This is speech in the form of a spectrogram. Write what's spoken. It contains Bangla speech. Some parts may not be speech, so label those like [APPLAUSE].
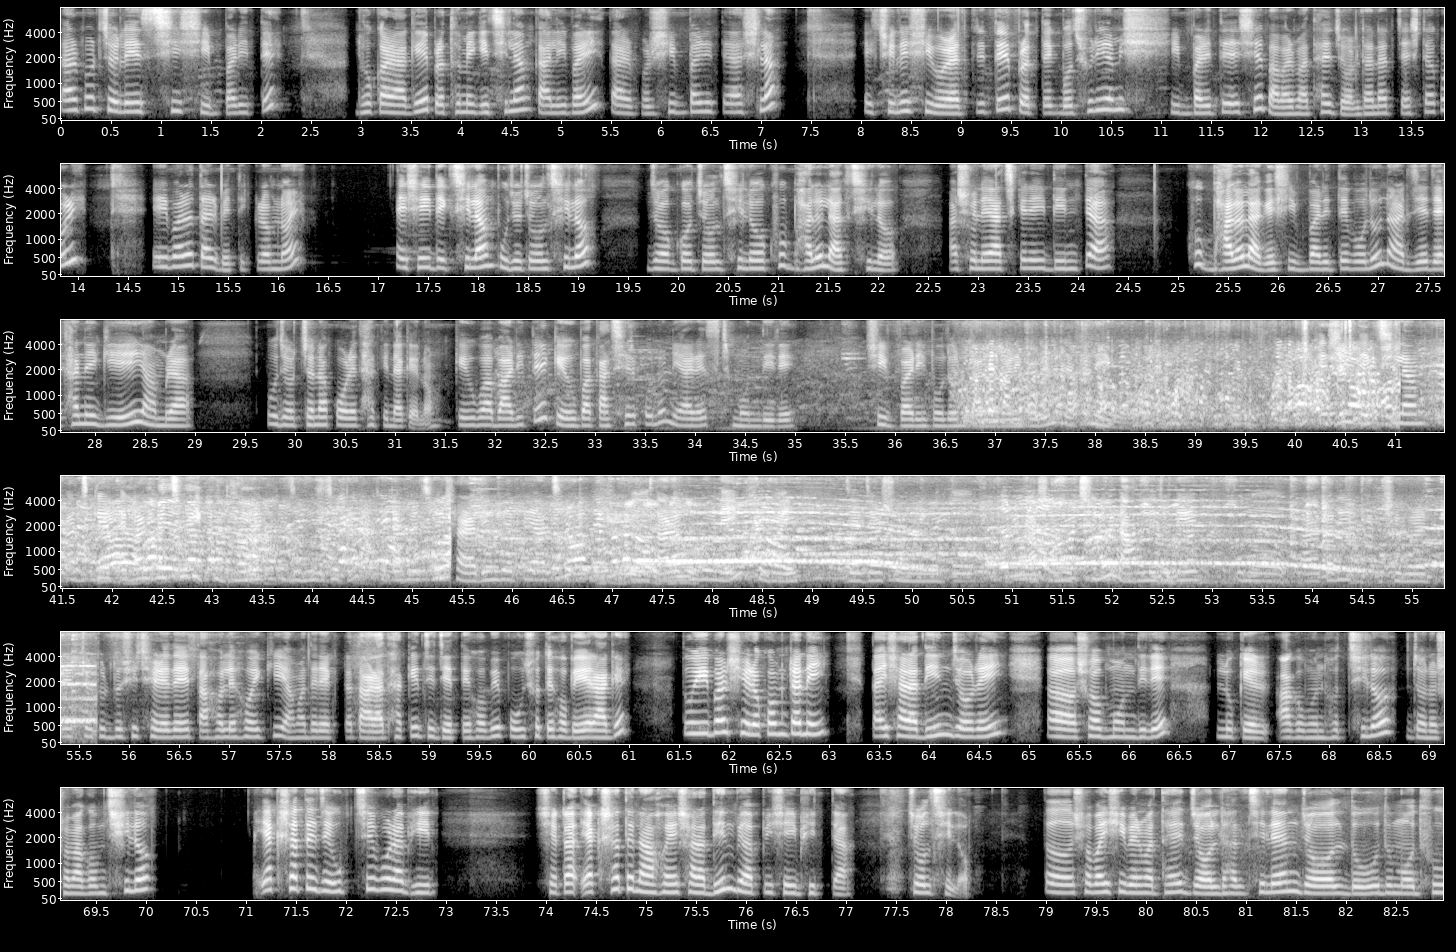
তারপর চলে এসেছি শিববাড়িতে। ঢোকার আগে প্রথমে গেছিলাম কালীবাড়ি, তারপর শিববাড়িতে আসলাম। অ্যাকচুয়ালি শিবরাত্রিতে প্রত্যেক বছরই আমি শিববাড়িতে এসে বাবার মাথায় জল ঢালার চেষ্টা করি। এইবারও তার ব্যতিক্রম নয়। এসেই দেখছিলাম পুজো চলছিল, যজ্ঞ চলছিল, খুব ভালো লাগছিল। আসলে আজকের এই দিনটা খুব ভালো লাগে শিববাড়িতে বলুন আর যে যেখানে গিয়েই আমরা পুজো অর্চনা করে থাকি না কেন। কেউ বা বাড়িতে, কেউ বা কাছের কোনো নিয়ারেস্ট মন্দিরে। শিববাড়ি বলুন কালীবাড়ি বলুন, যেখানেই এসে দেখছিলাম আজকে এবার হয়েছে কি খুব ভালো একটা জিনিস যেটা, সেটা হয়েছে সারাদিন ব্যাপী আছে, তাড়াহুড়ো নেই, সবাই যে যার সময় মতো আসা হচ্ছিল না হলে যদি কোনো তাড়াতাড়ি শিবরাত্রির চতুর্দশী ছেড়ে দেয়, তাহলে হয় কি আমাদের একটা তাড়া থাকে যে যেতে হবে, পৌঁছতে হবে এর আগে। তো এইবার সেরকমটা নেই। তাই সারা দিন জোরেই সব মন্দিরে লোকের আগমন হচ্ছিল, জনসমাগম ছিল। একসাথে যে উপচে পড়া ভিড়, সেটা একসাথে না হয়ে সারা দিন ব্যাপী সেই ভিড়টা চলছিল। তো সবাই শিবের মাথায় জল ঢালছিলেন, জল, দুধ, মধু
